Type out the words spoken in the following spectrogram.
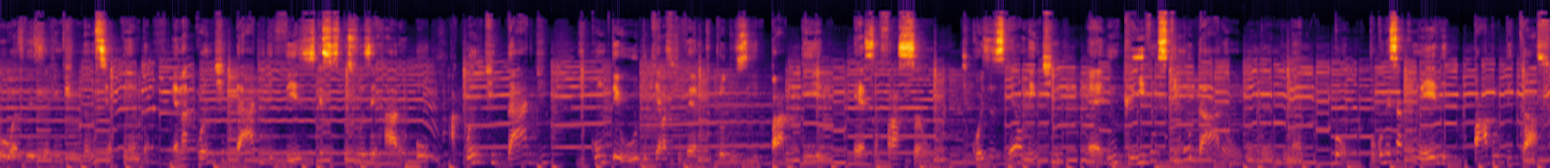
ou às vezes a gente não se atenta, é na quantidade de vezes que essas pessoas erraram, ou a quantidade de conteúdo que elas tiveram que produzir para ter essa fração de coisas realmente é, incríveis que mudaram o mundo, né? Bom, vou começar com ele, Pablo Picasso.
